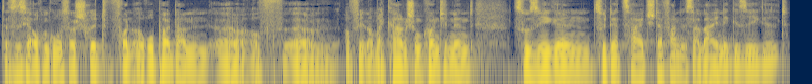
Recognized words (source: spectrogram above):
das ist ja auch ein großer Schritt von Europa dann äh, auf, äh, auf den amerikanischen Kontinent zu segeln. Zu der Zeit, Stefan ist alleine gesegelt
